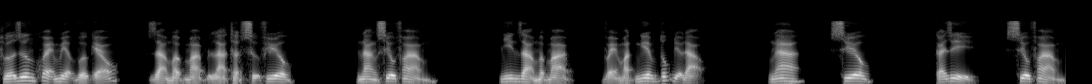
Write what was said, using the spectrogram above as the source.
Hứa dương khỏe miệng vừa kéo, giả mập mạp là thật sự phiêu. Nàng siêu phàm. Nhìn giả mập mạp, vẻ mặt nghiêm túc địa đạo. Nga, siêu. Cái gì, siêu phàm.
